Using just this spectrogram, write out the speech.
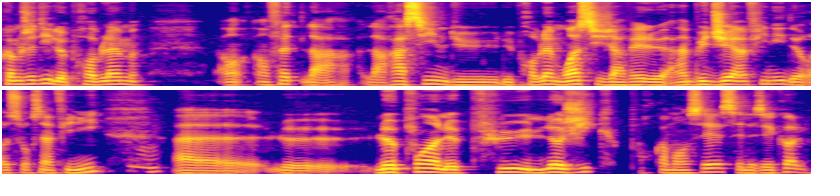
comme je dis, le problème, en, fait, la, racine du, problème, moi, si j'avais un budget infini, des ressources infinies, euh, le, point le plus logique pour commencer, c'est les écoles.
